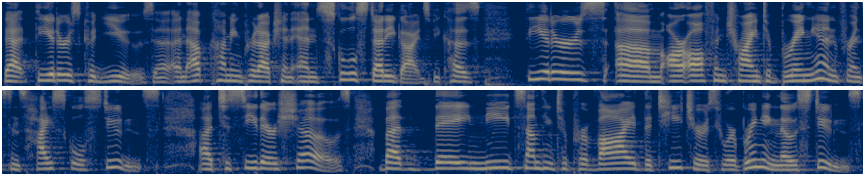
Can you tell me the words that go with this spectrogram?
that theaters could use, an upcoming production, and school study guides, because theaters um, are often trying to bring in, for instance, high school students uh, to see their shows, but they need something to provide the teachers who are bringing those students.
